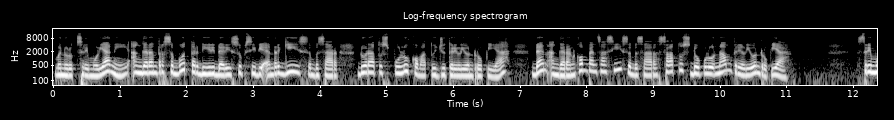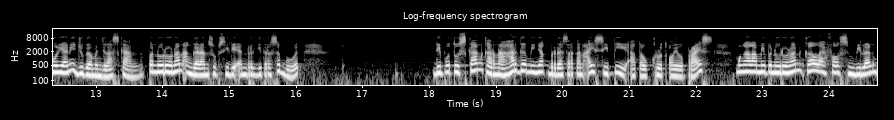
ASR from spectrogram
Menurut Sri Mulyani, anggaran tersebut terdiri dari subsidi energi sebesar 210,7 triliun rupiah dan anggaran kompensasi sebesar 126 triliun rupiah. Sri Mulyani juga menjelaskan, penurunan anggaran subsidi energi tersebut diputuskan karena harga minyak berdasarkan ICP atau crude oil price mengalami penurunan ke level 90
